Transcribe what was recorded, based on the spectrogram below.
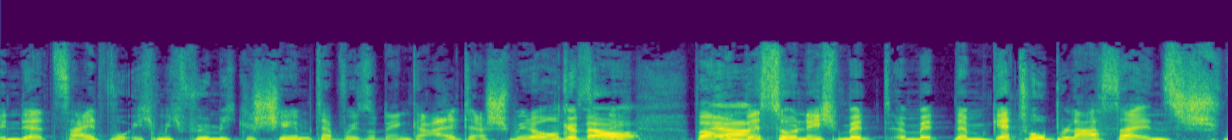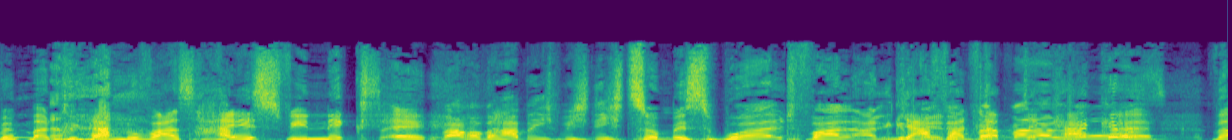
in der Zeit, wo ich mich für mich geschämt habe, wo ich so denke, alter Schwede, warum, Genau. bist, du nicht, warum Ja. bist du nicht mit, mit einem Ghetto-Blaster ins Schwimmbad gegangen? Du warst heiß wie nix, ey. Warum habe ich mich nicht zur Miss World-Wahl Ja, angemeldet? verdammte Was war Kacke. los? Wa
